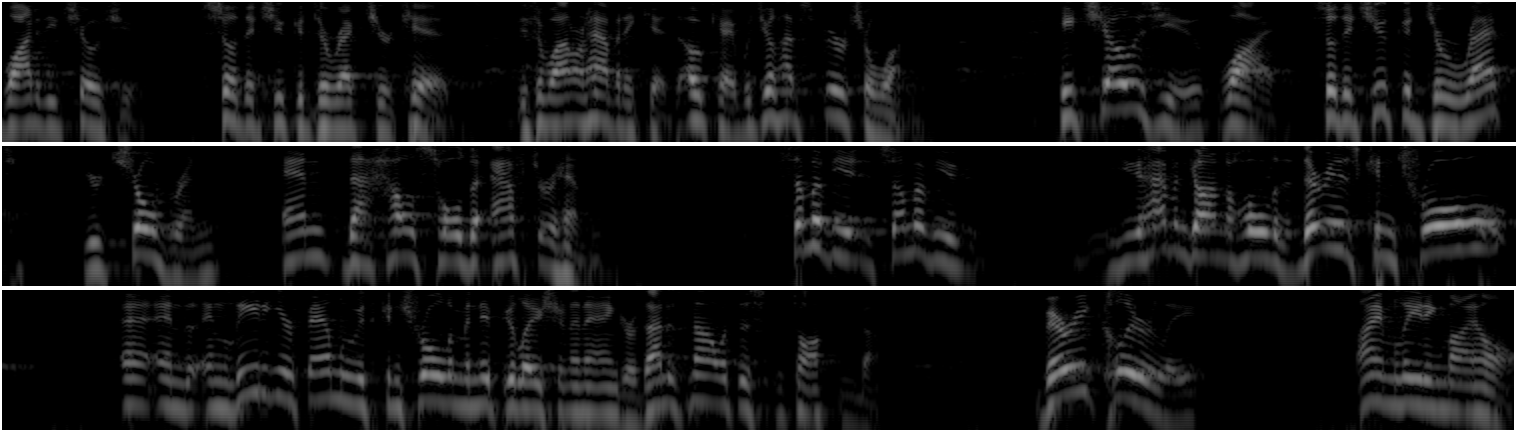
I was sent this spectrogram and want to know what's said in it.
Why did he chose you? So that you could direct your kids. You said, "Well, I don't have any kids." Okay, but you'll have spiritual ones. He chose you. Why? So that you could direct your children and the household after him. Some of you, some of you, you haven't gotten a hold of it. There is control and, and leading your family with control and manipulation and anger. That is not what this is talking about. Very clearly, I am leading my home,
